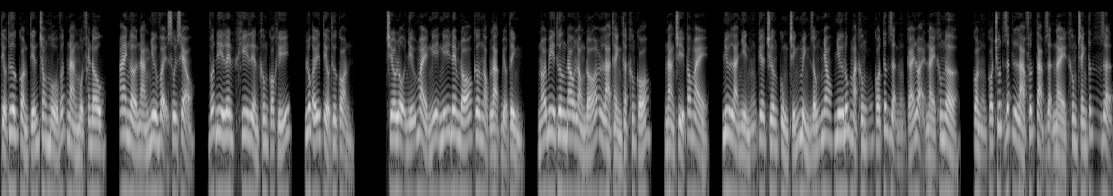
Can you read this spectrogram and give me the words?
tiểu thư còn tiến trong hồ vớt nàng một phen đâu, ai ngờ nàng như vậy xui xẻo, vớt đi lên khi liền không có khí, lúc ấy tiểu thư còn. Triều lộ nhíu mày nghĩ nghĩ đêm đó cơ ngọc lạc biểu tình, nói bi thương đau lòng đó là thành thật không có, nàng chỉ cau mày, như là nhìn kia trương cùng chính mình giống nhau như lúc mặt không có tức giận cái loại này không ngờ, còn có chút rất là phức tạp giận này không tranh tức giận.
